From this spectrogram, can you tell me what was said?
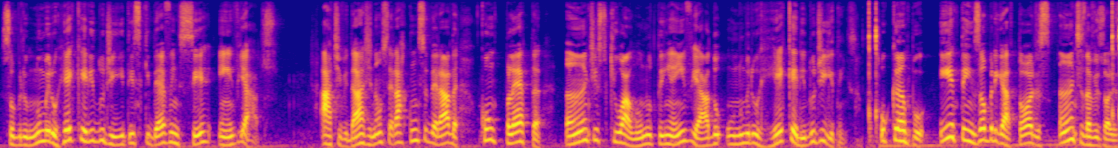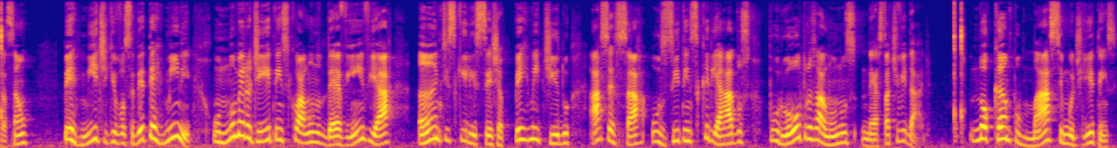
sobre o número requerido de itens que devem ser enviados a atividade não será considerada completa antes que o aluno tenha enviado o número requerido de itens. O campo Itens obrigatórios antes da visualização permite que você determine o número de itens que o aluno deve enviar antes que lhe seja permitido acessar os itens criados por outros alunos nesta atividade. No campo máximo de itens,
